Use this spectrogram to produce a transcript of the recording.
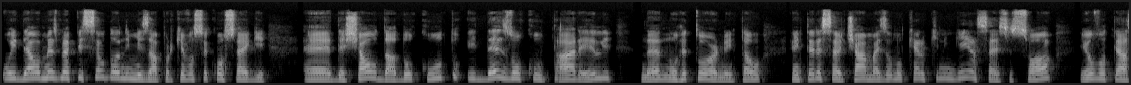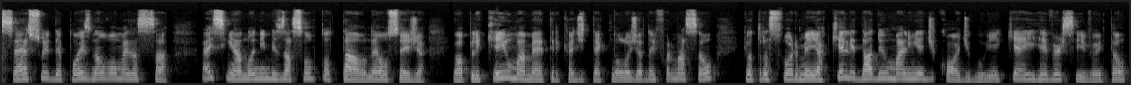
o ideal mesmo é pseudonimizar, porque você consegue, eh, deixar o dado oculto e desocultar ele, né, no retorno. Então é interessante: "Ah, mas eu não quero que ninguém acesse, só eu vou ter acesso e depois não vão mais acessar". Aí sim, anonimização total, né, ou seja, eu apliquei uma métrica de tecnologia da informação que eu transformei aquele dado em uma linha de código e que é irreversível. Então,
